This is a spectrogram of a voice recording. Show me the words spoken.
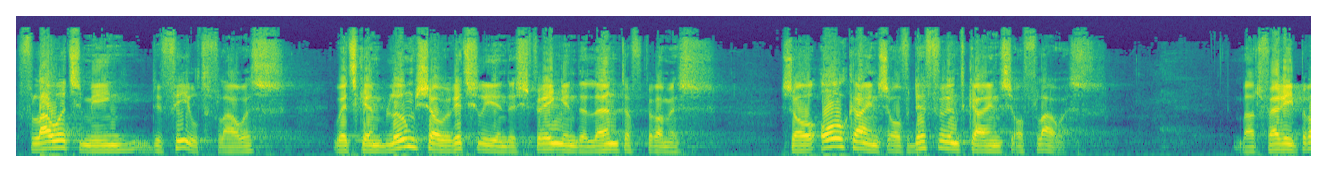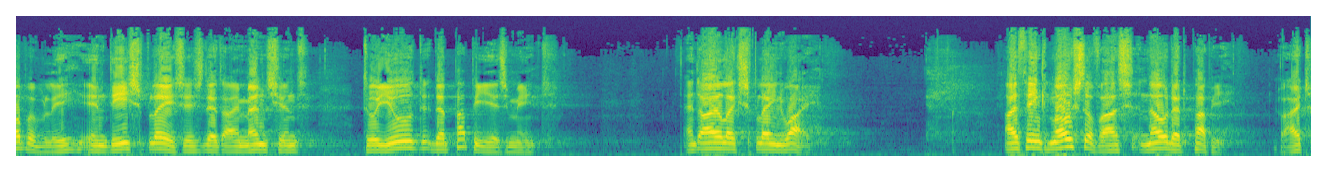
flowers mean the field flowers which can bloom so richly in the spring in the land of promise. So all kinds of different kinds of flowers. But very probably in these places that I mentioned, to you the poppy is meant. And I'll explain why. I think most of us know that poppy, right?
